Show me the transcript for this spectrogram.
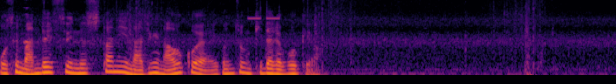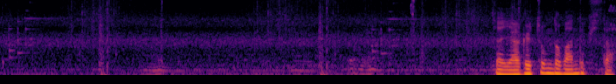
옷을 만들 수 있는 수단이 나중에 나올 거예요. 이건 좀 기다려 볼게요 자 약을 좀 더 만듭시다.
